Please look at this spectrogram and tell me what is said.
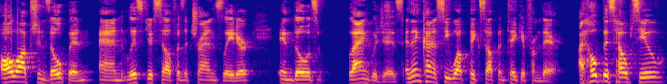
all options open and list yourself as a translator in those languages and then kind of see what picks up and take it from there. I hope this helps you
